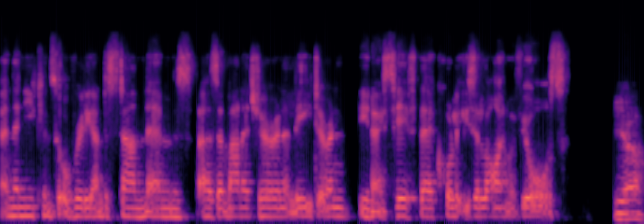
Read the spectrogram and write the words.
And then you can sort of really understand them as, as a manager and a leader and, you know, see if their qualities align with yours. Yeah,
